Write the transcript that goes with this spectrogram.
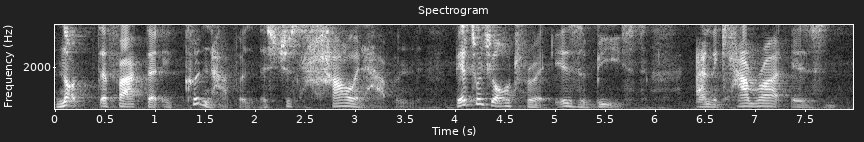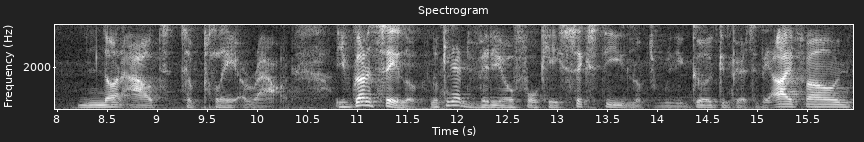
Not the fact that it couldn't happen, it's just how it happened. The S20 Ultra is a beast, and the camera is not out to play around. You've got to say, look, looking at video 4K 60 looked really good compared to the iPhone.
